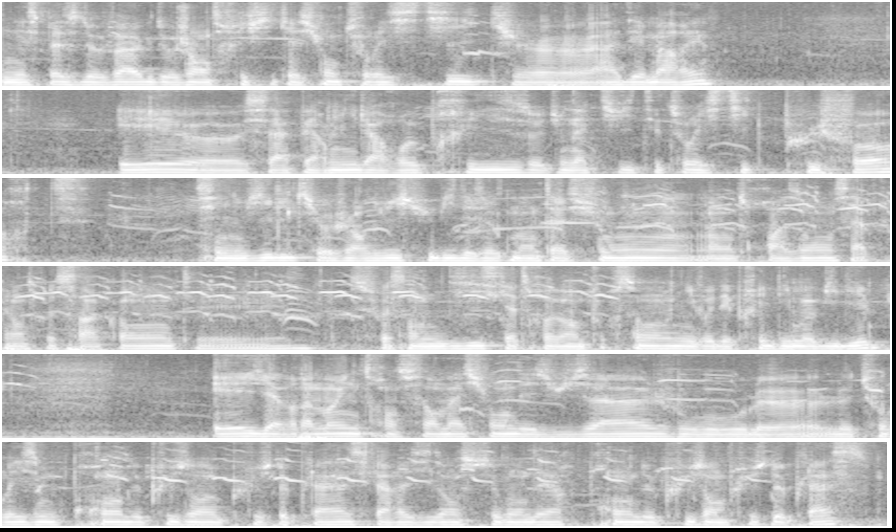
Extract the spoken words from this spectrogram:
Une espèce de vague de gentrification touristique a démarré et euh, ça a permis la reprise d'une activité touristique plus forte. C'est une ville qui aujourd'hui subit des augmentations. En trois ans, ça a pris entre 50 et 70-80% au niveau des prix de l'immobilier. Et il y a vraiment une transformation des usages où le, le tourisme prend de plus en plus de place, la résidence secondaire prend de plus en plus de place.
